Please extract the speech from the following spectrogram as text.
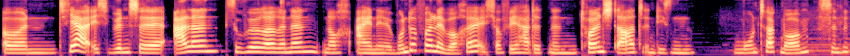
Und ja, ich wünsche allen Zuhörerinnen noch eine wundervolle Woche. Ich hoffe, ihr hattet einen tollen Start in diesen Montagmorgen.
